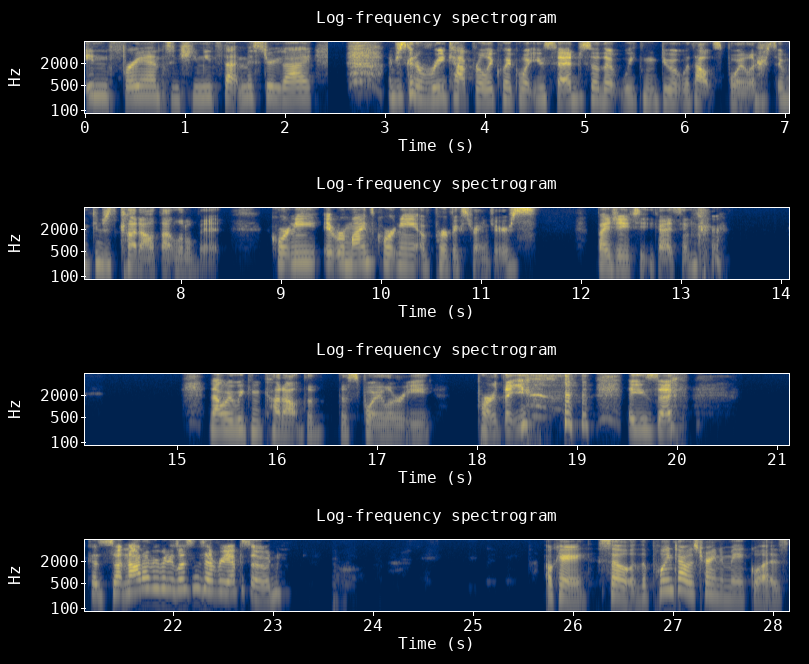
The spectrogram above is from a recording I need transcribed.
in France and she meets that mystery guy. I'm just going to recap really quick what you said so that we can do it without spoilers and we can just cut out that little bit. Courtney, it reminds Courtney of Perfect Strangers by JT Geissinger. that way we can cut out the the spoilery part that you that you said because not everybody listens every episode. Okay, so the point I was trying to make was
